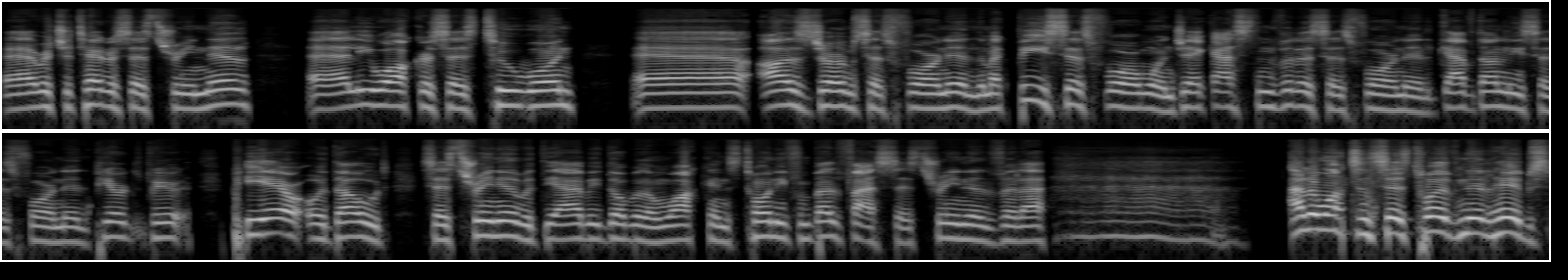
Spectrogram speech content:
Uh, Richard Taylor says 3 0. Uh, Lee Walker says 2 1. Uh, Ozgerm says 4 0. The McBee says 4 1. Jake Aston Villa says 4 0. Gav Donnelly says 4 0. Pierre, Pierre, Pierre O'Dowd says 3 0 with the Abbey double and Watkins. Tony from Belfast says 3 0 Villa. Alan Watson says 12 0 Hibs.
